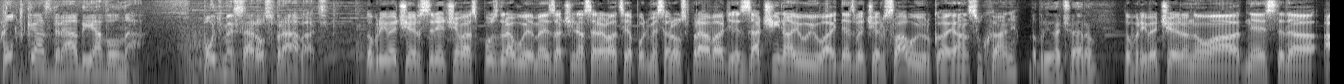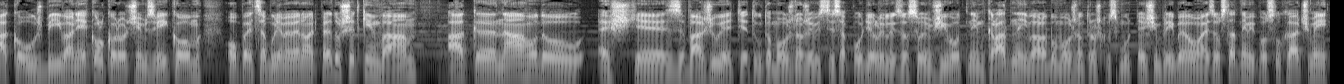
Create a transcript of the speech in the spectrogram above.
Podcast Rádia Vlna. Poďme sa rozprávať. Dobrý večer, srdečne vás pozdravujeme. Začína sa relácia Poďme sa rozprávať. Začínajú ju aj dnes večer Slavo Jurko a Jan Suchaň. Dobrý večer. Dobrý večer, no a dnes teda, ako už býva niekoľkoročným zvykom, opäť sa budeme venovať predovšetkým vám, ak náhodou ešte zvažujete túto možnosť, že by ste sa podelili so svojím životným kladným alebo možno trošku smutnejším príbehom aj s ostatnými poslucháčmi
